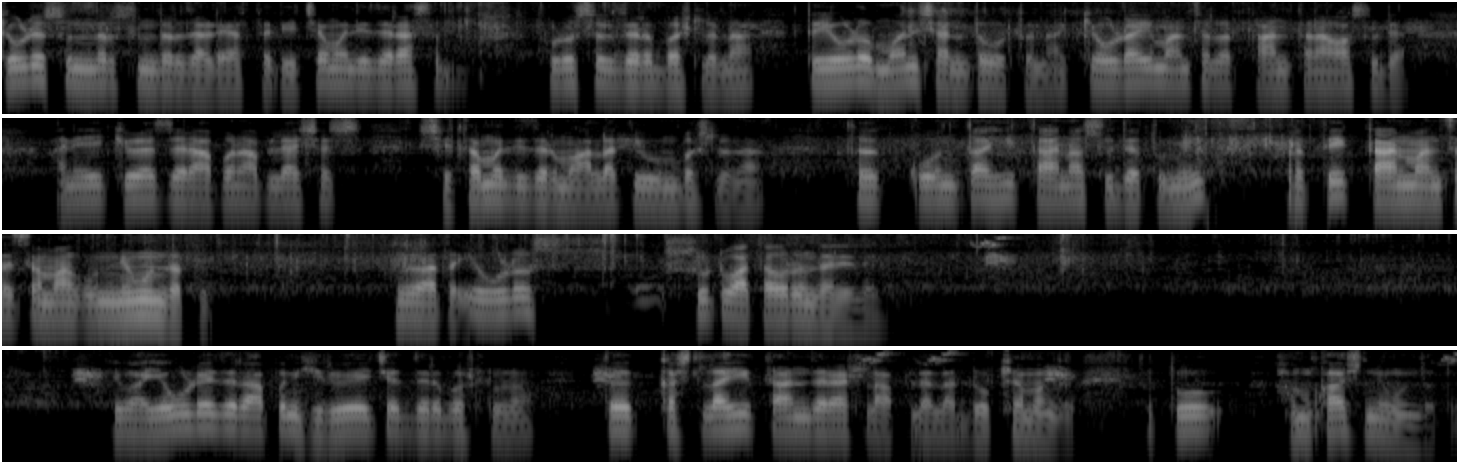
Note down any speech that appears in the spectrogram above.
केवढे सुंदर सुंदर झाडे असतात. याच्यामध्ये जर असं थोडंसं जर बसलं ना तर एवढं मन शांत होतं ना. केवढाही माणसाला ताणतणाव असू द्या. आणि एक वेळेस जर आपण आपल्या अशा शेतामध्ये जर मालात येऊन बसलं ना तर कोणताही ताण असू द्या तुम्ही प्रत्येक ताण माणसाच्या मागून निघून जातो. हे आता एवढं सूट वातावरण झालेलं आहे. हे बघा एवढे जर आपण हिरव्या याच्यात जर बसलो ना तर कसलाही ताण जर असला आपल्याला डोक्यामागं तर तो हमखास निघून जातो.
